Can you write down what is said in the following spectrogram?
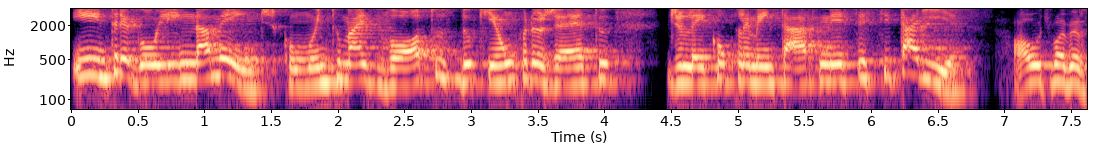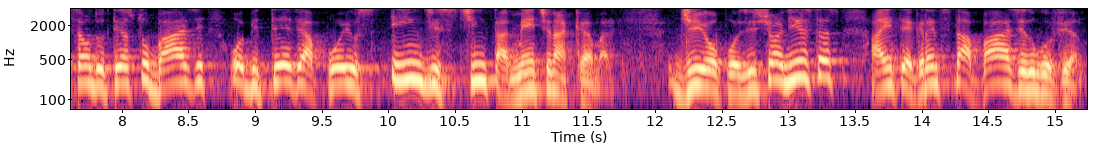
e entregou lindamente, com muito mais votos do que um projeto de lei complementar necessitaria. A última versão do texto base obteve apoios indistintamente na Câmara de oposicionistas a integrantes da base do governo.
